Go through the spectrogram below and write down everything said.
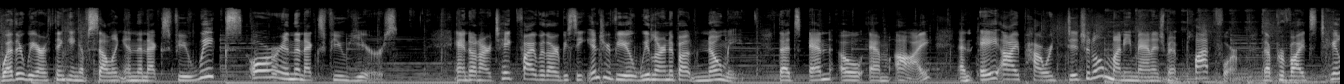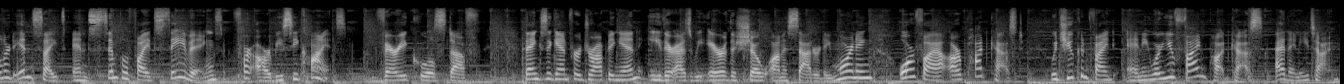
whether we are thinking of selling in the next few weeks or in the next few years. And on our Take 5 with RBC interview, we learn about Nomi, That's N O M I, an AI powered digital money management platform that provides tailored insights and simplified savings for RBC clients. Very cool stuff. Thanks again for dropping in, either as we air the show on a Saturday morning or via our podcast, which you can find anywhere you find podcasts at any time.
